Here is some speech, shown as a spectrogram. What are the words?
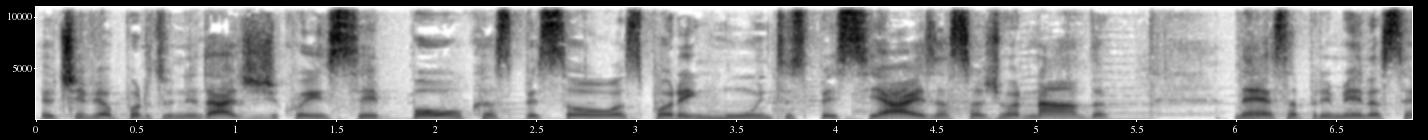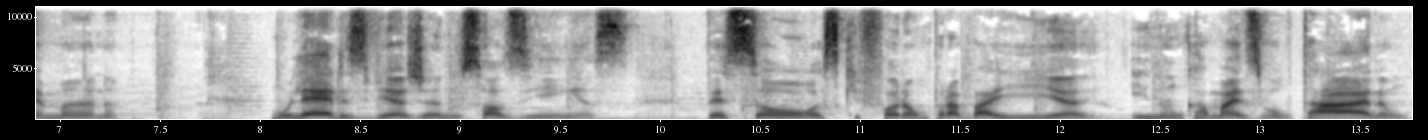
Eu tive a oportunidade de conhecer poucas pessoas, porém muito especiais nessa jornada, nessa primeira semana. Mulheres viajando sozinhas, pessoas que foram para a Bahia e nunca mais voltaram,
